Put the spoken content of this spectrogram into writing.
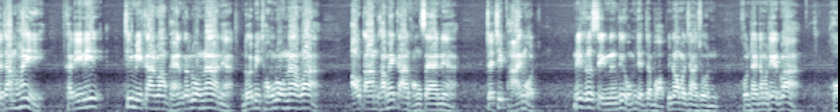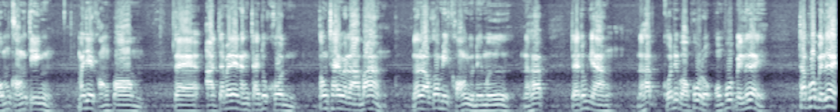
จะทำให้คดีนี้ ที่มีการวางแผนกันล่วงหน้าเนี่ย โดยมีธงล่วงหน้าว่า เอาตามคำให้การของแซนเนี่ยจะชิบหายหมด นี่คือสิ่งหนึ่งที่ผมอยากจะบอกพี่น้องประชาชน คนไทยทั้งประเทศว่า ผมของจริงไม่ใช่ของปลอม แต่อาจจะไม่ได้ดังใจทุกคนต้องใช้เวลาบ้าง แล้วเราก็มีของอยู่ในมือนะครับ แต่ทุกอย่างนะครับ คนที่บอกพูดผมพูดไปเรื่อย ถ้าพูดไปเรื่อย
